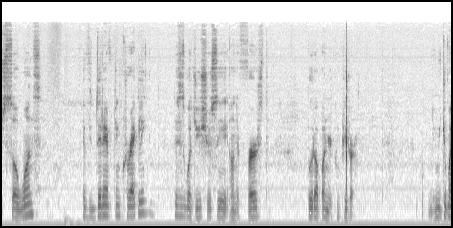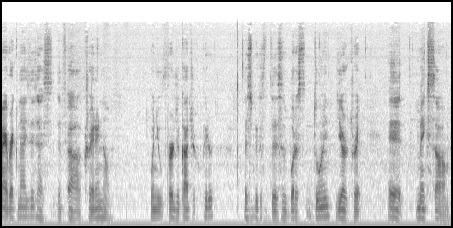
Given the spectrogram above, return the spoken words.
so once if you did everything correctly, this is what you should see on the first boot up on your computer. You, you might recognize this as the, uh, creating um, when you first got your computer. This is because this is what it's doing. Your create it makes um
